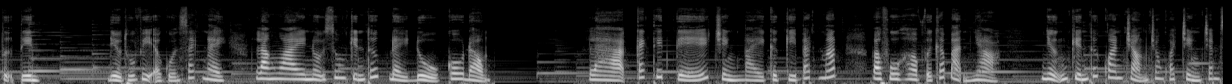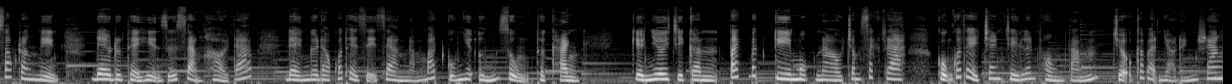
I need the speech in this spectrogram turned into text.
tự tin. Điều thú vị ở cuốn sách này là ngoài nội dung kiến thức đầy đủ cô động, là cách thiết kế trình bày cực kỳ bắt mắt và phù hợp với các bạn nhỏ những kiến thức quan trọng trong quá trình chăm sóc răng miệng đều được thể hiện dưới dạng hỏi đáp để người đọc có thể dễ dàng nắm bắt cũng như ứng dụng thực hành. Kiểu như chỉ cần tách bất kỳ mục nào trong sách ra cũng có thể trang trí lên phòng tắm, chỗ các bạn nhỏ đánh răng,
